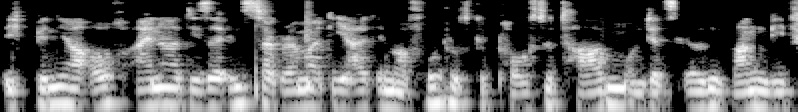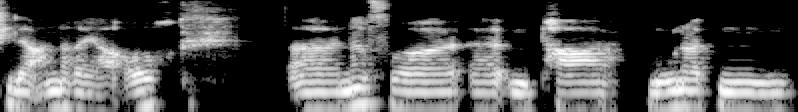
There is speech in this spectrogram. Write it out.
ich bin ja auch einer dieser Instagrammer, die halt immer Fotos gepostet haben und jetzt irgendwann, wie viele andere ja auch, äh, ne, vor äh, ein paar Monaten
